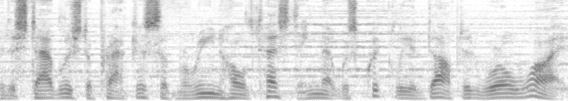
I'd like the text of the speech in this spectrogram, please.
it established a practice of marine hull testing that was quickly adopted worldwide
